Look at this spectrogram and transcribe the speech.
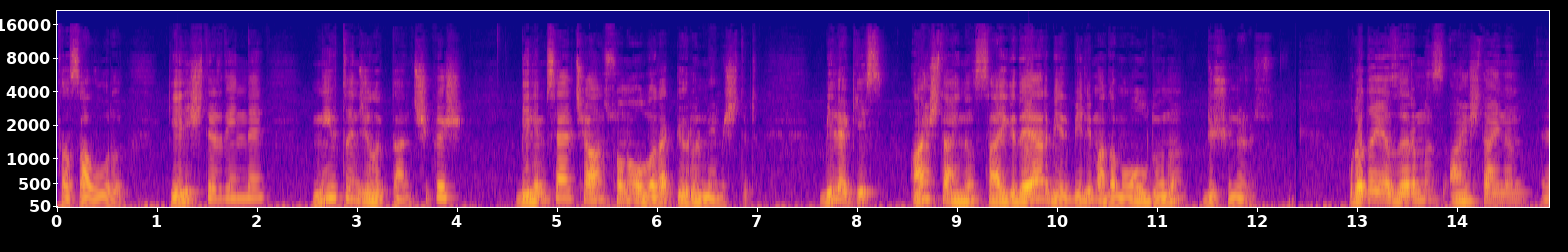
tasavvuru geliştirdiğinde Newtoncılıktan çıkış bilimsel çağın sonu olarak görülmemiştir. Bilakis Einstein'ın saygıdeğer bir bilim adamı olduğunu düşünürüz. Burada yazarımız Einstein'ın e,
